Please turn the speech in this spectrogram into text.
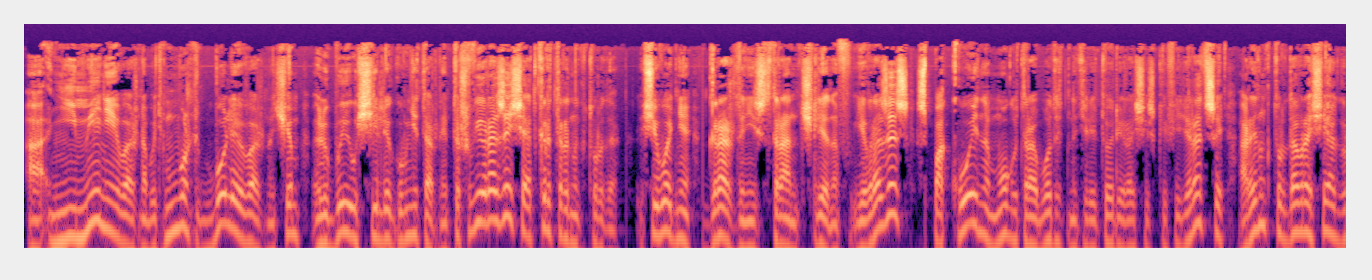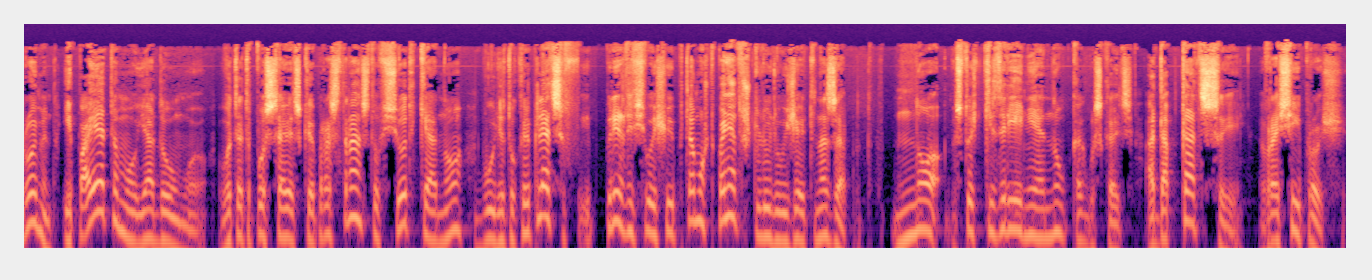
а не менее важно, а быть может, более важно, чем любые усилия гуманитарные. Потому что в Евразесе открыт рынок труда. Сегодня граждане стран-членов Евразес спокойно могут работать на территории Российской Федерации, а рынок труда в России огромен. И поэтому, я думаю, вот это постсоветское пространство все-таки оно будет укрепляться, прежде всего еще и потому, что понятно, что люди уезжают на Запад. Но с точки зрения, ну, как бы сказать, адаптации в России проще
